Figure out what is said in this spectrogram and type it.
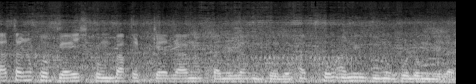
Tatanong ko guys kung bakit kailangan kanilang ibulong at kung ano yung binubulong nila.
